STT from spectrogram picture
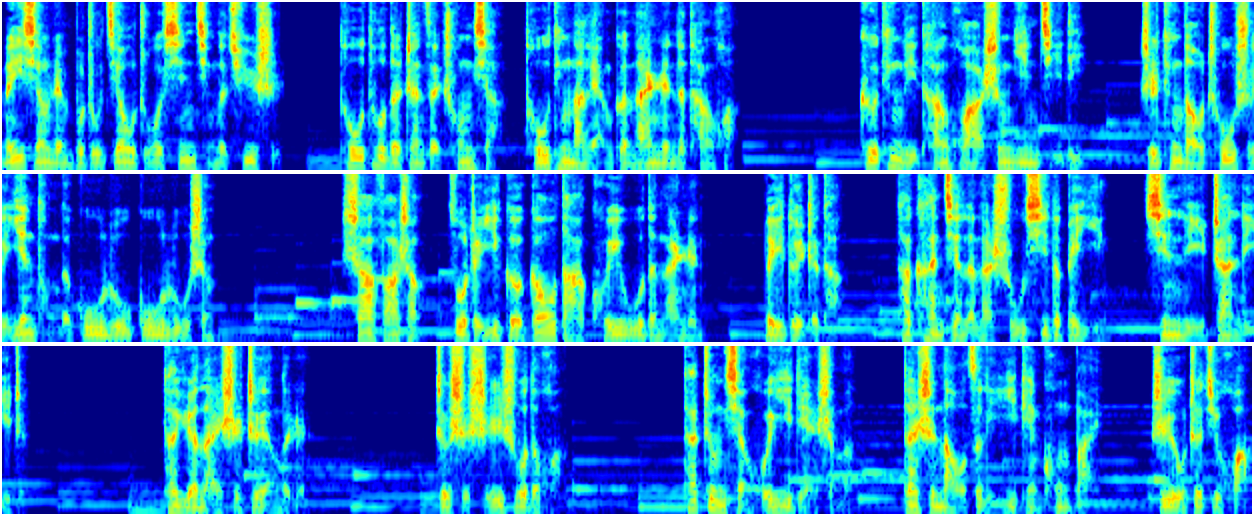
没想忍不住焦灼心情的驱使，偷偷的站在窗下偷听那两个男人的谈话。客厅里谈话声音极低，只听到抽水烟筒的咕噜咕噜声。沙发上坐着一个高大魁梧的男人，背对着他，他看见了那熟悉的背影，心里站立着。他原来是这样的人，这是谁说的话？他正想回忆点什么，但是脑子里一片空白。只有这句话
